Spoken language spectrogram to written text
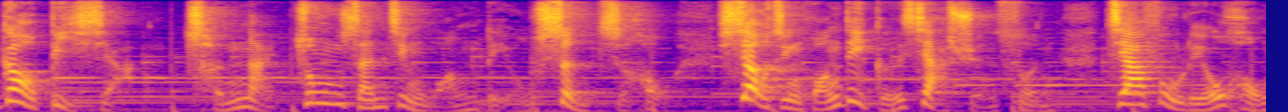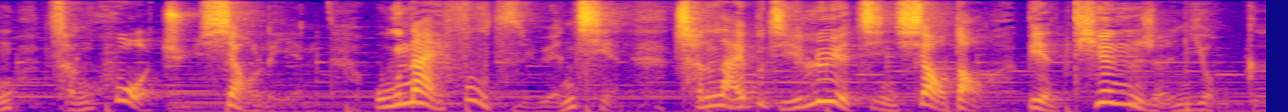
告陛下，臣乃中山靖王刘胜之后，孝景皇帝阁下玄孙，家父刘弘曾获举孝廉，无奈父子缘浅，臣来不及略尽孝道，便天人永隔。”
